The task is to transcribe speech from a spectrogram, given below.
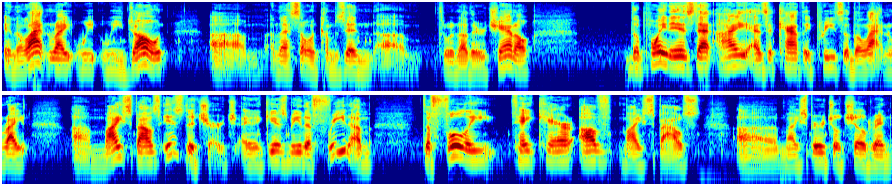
In the Latin Rite, we we don't, um, unless someone comes in um, through another channel. The point is that I, as a Catholic priest of the Latin Rite, um, my spouse is the church, and it gives me the freedom to fully take care of my spouse, uh, my spiritual children,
